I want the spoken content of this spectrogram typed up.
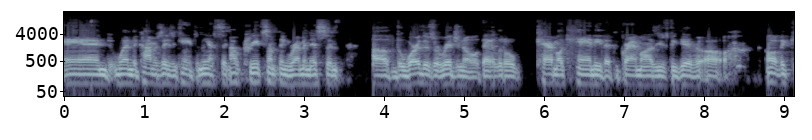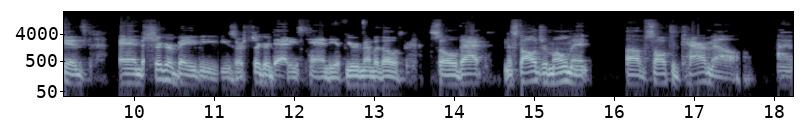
And when the conversation came to me, I said, I'll create something reminiscent of the Werther's original, that little caramel candy that grandmas used to give uh, all the kids and sugar babies or sugar daddies candy, if you remember those. So that nostalgia moment of salted caramel, I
